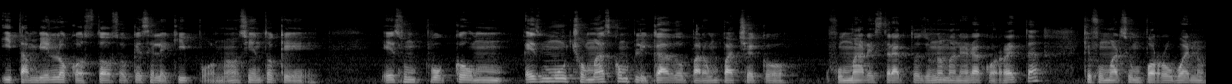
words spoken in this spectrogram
y también lo costoso que es el equipo, ¿no? Siento que es un poco, es mucho más complicado para un Pacheco fumar extractos de una manera correcta que fumarse un porro bueno.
